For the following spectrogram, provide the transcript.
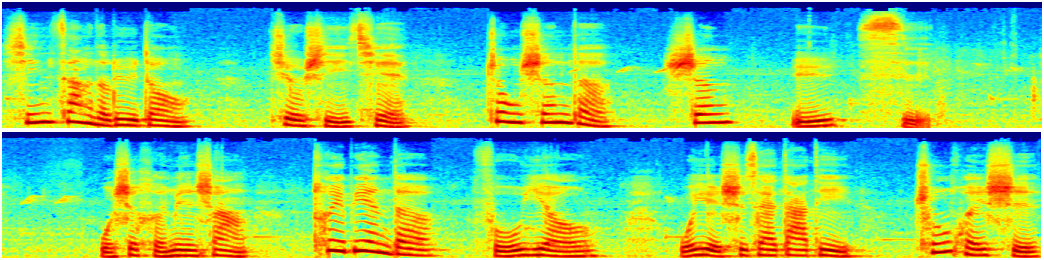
心脏的律动，就是一切众生的生与死。我是河面上蜕变的蜉蝣，我也是在大地春回时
